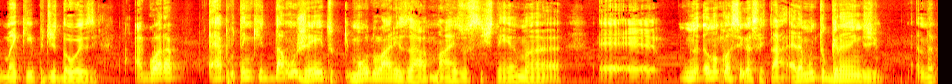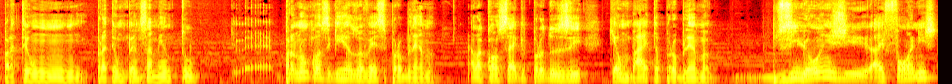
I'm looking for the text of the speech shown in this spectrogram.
uma equipe de 12. Agora, Apple tem que dar um jeito, modularizar mais o sistema. É, eu não consigo aceitar. Ela é muito grande né, para ter um para ter um pensamento é, para não conseguir resolver esse problema. Ela consegue produzir, que é um baita problema, zilhões de iPhones,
